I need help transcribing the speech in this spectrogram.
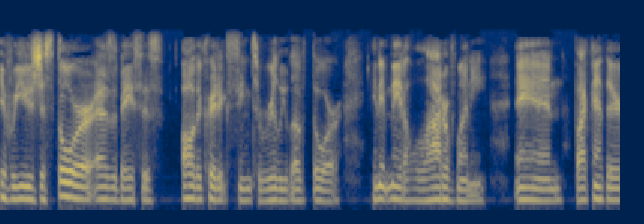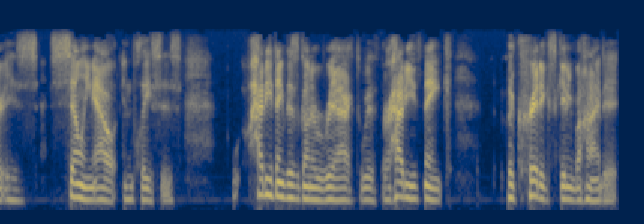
if we use just Thor as a basis, all the critics seem to really love Thor, and it made a lot of money. And Black Panther is selling out in places. How do you think this is going to react with, or how do you think the critics getting behind it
